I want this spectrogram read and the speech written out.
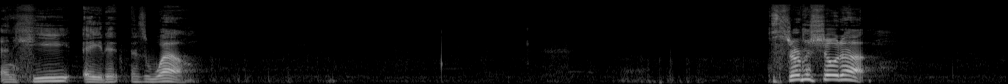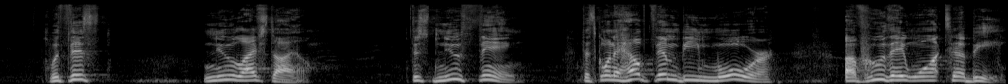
And he ate it as well. The servant showed up with this new lifestyle, this new thing that's going to help them be more of who they want to be.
